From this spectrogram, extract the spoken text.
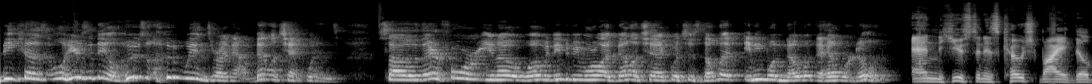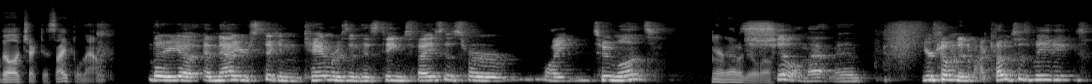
because well, here's the deal: who's who wins right now? Belichick wins. So therefore, you know, well, we need to be more like Belichick, which is don't let anyone know what the hell we're doing. And Houston is coached by a Bill Belichick disciple now. There you go. And now you're sticking cameras in his team's faces for like two months. Yeah, that'll go well. Shit on that, man. You're coming into my coaches' meetings.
